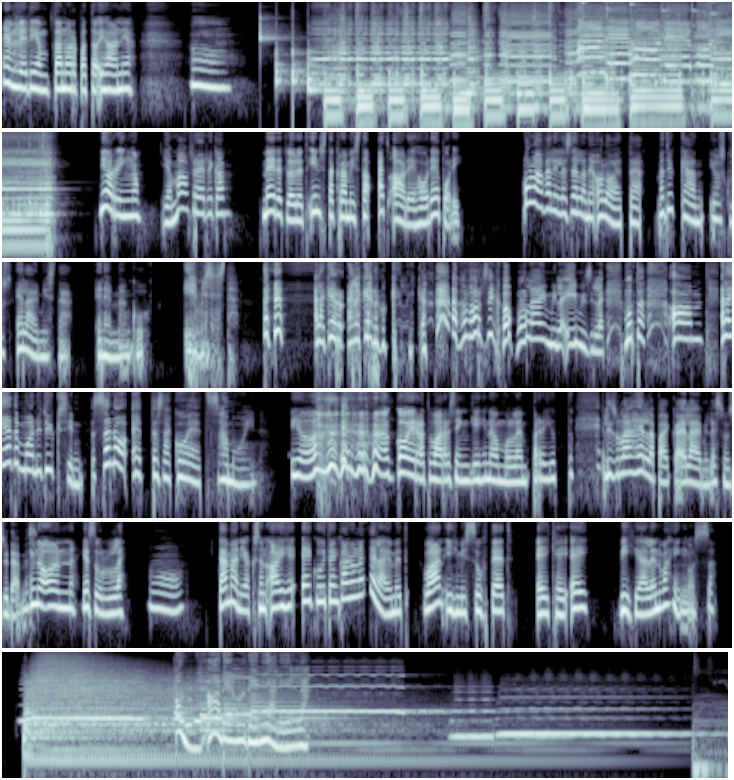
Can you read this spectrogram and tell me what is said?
en mä tiedä, mutta norpat on ihania. Oh. Minä Ringa. Ja mä oon Fredrika. Meidät löydät Instagramista at ADHD-podi. Mulla on välillä sellainen olo, että mä tykkään joskus eläimistä enemmän kuin ihmisistä. Älä kerro, älä kerro kellekään. Älä varsinkaan mun läimille ihmisille. Mutta um, älä jätä mua nyt yksin. Sano, että sä koet samoin. Joo, koirat varsinkin, ne on mun lemppari juttu. Eli sulla on hellä paikka eläimille sun sydämessä. No on, ja sulle. Oh. Tämän jakson aihe ei kuitenkaan ole eläimet, vaan ihmissuhteet, a.k.a. vihjailen vahingossa. Onni ADHDn jäljillä.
